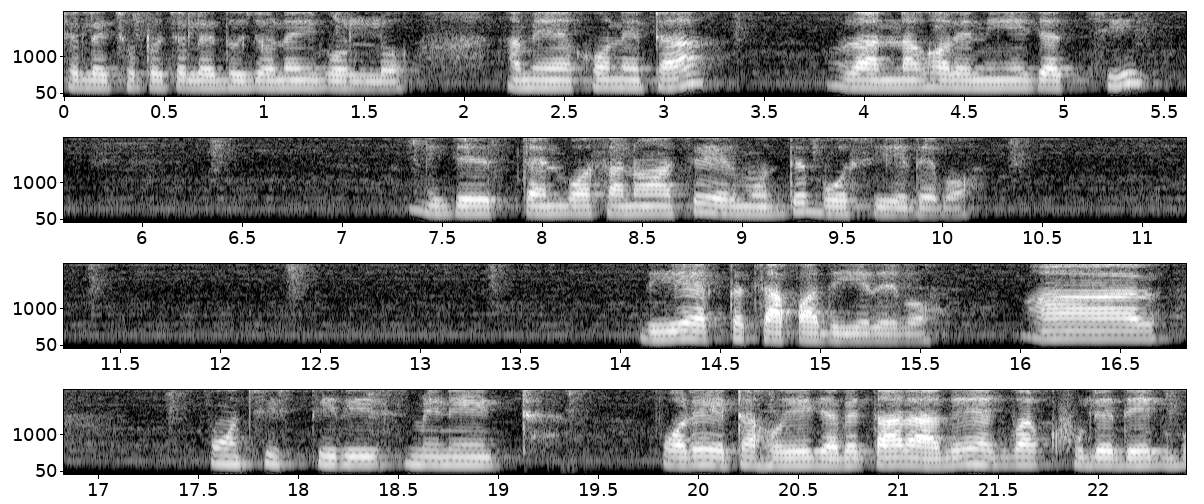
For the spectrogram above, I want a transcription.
ছেলে, ছোট ছেলে দুজনেই বলল, আমি এখন এটা রান্নাঘরে নিয়ে যাচ্ছি, এই যে স্ট্যান্ড বসানো আছে, এর মধ্যে বসিয়ে দেব। দিয়ে একটা চাপা দিয়ে দেব। আর পঁচিশ তিরিশ মিনিট পরে এটা হয়ে যাবে, তার আগে একবার খুলে দেখব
